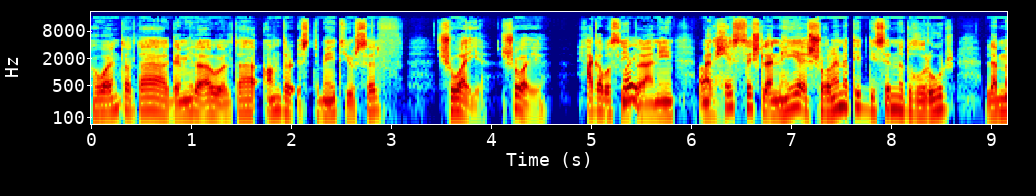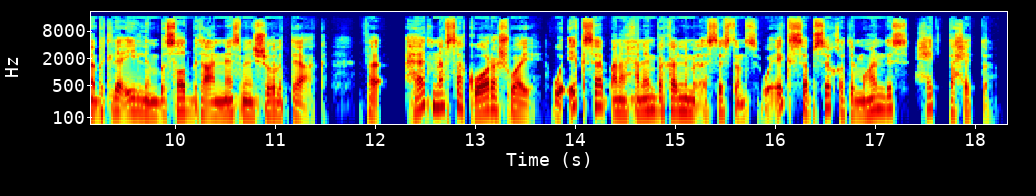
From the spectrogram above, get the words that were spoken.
هو أنت قلتها جميلة قوي قلتها underestimate yourself شوية شوية حاجة بسيطة. شوية يعني ما آه. تحسش لأن هي الشغلانة بتدي سنة غرور لما بتلاقي الانبساط بتاع الناس من الشغل بتاعك. فهات نفسك ورا شوية واكسب أنا حاليا بكلم ال assistants واكسب ثقة المهندس حتة حتة.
